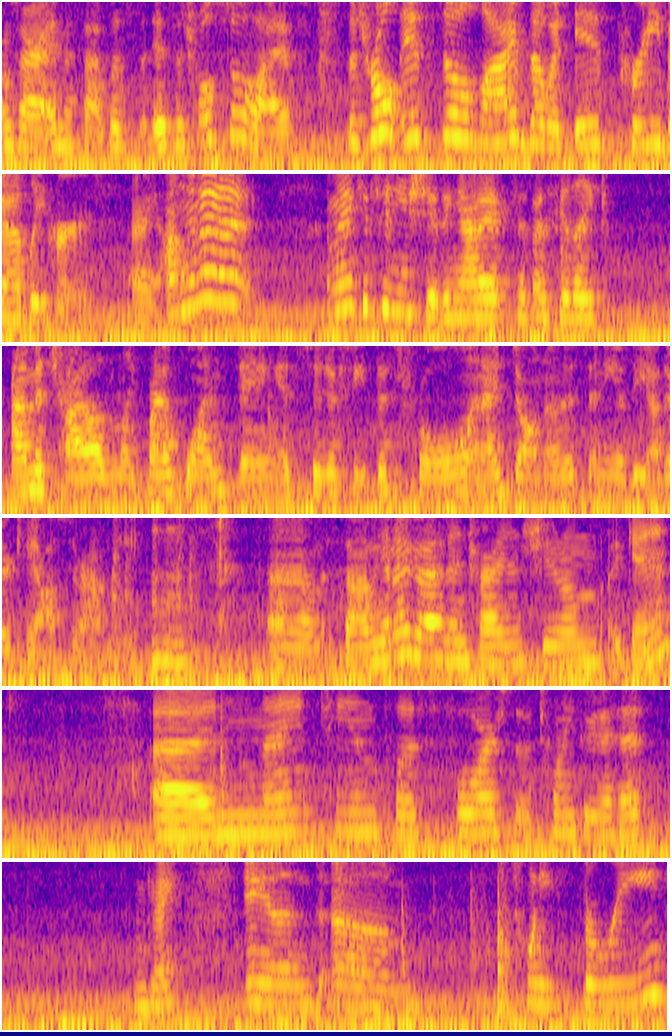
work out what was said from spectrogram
I'm sorry, I missed that. Was is the troll still alive? The troll is still alive, though it is pretty badly hurt. All right, I'm gonna I'm gonna continue shooting at it because I feel like I'm a child and like my one thing is to defeat this troll, and I don't notice any of the other chaos around me. Mm-hmm. Um, so I'm gonna go ahead and try and shoot him again. Uh, 19 plus 4, so 23 to hit. Okay, and um, twenty-three.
